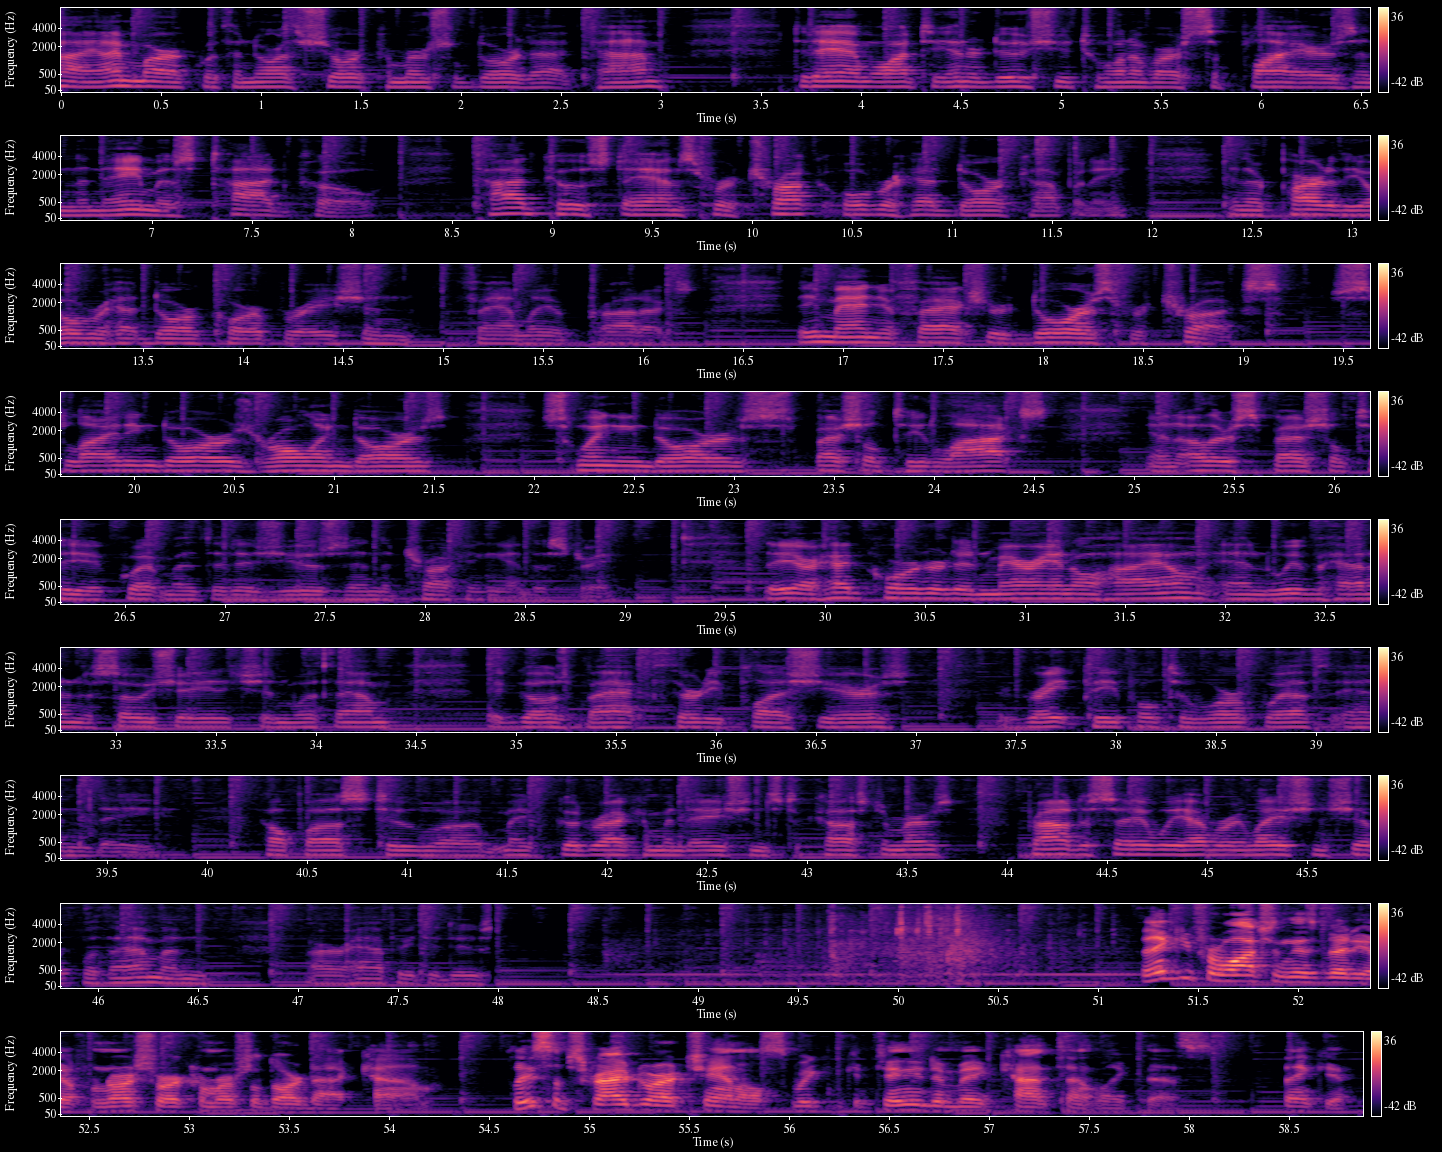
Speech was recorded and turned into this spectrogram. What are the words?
Hi, I'm Mark with the North Shore Commercial Door.com. Today I want to introduce you to one of our suppliers and the name is Todco. Todco stands for Truck Overhead Door Company and they're part of the Overhead Door Corporation family of products. They manufacture doors for trucks, sliding doors, rolling doors, swinging doors, specialty locks, and other specialty equipment that is used in the trucking industry. They are headquartered in Marion, Ohio, and we've had an association with them that goes back 30 plus years. They're great people to work with, and they help us to uh, make good recommendations to customers. Proud to say we have a relationship with them and are happy to do so. Thank you for watching this video from NorthshoreCommercialDoor.com. Please subscribe to our channel so we can continue to make content like this. Thank you.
